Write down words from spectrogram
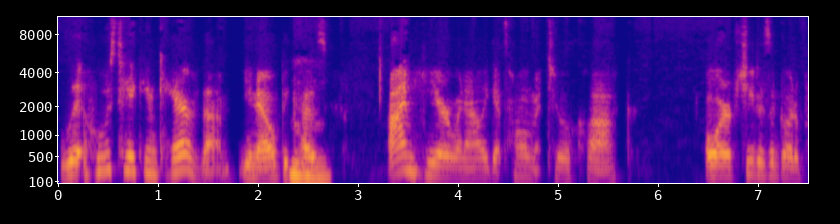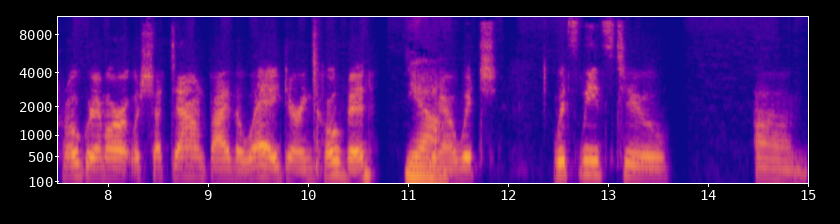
live? Who's taking care of them? You know, because mm-hmm. I'm here when Allie gets home at two o'clock or if she doesn't go to program or it was shut down by the way during covid yeah you know which which leads to um,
